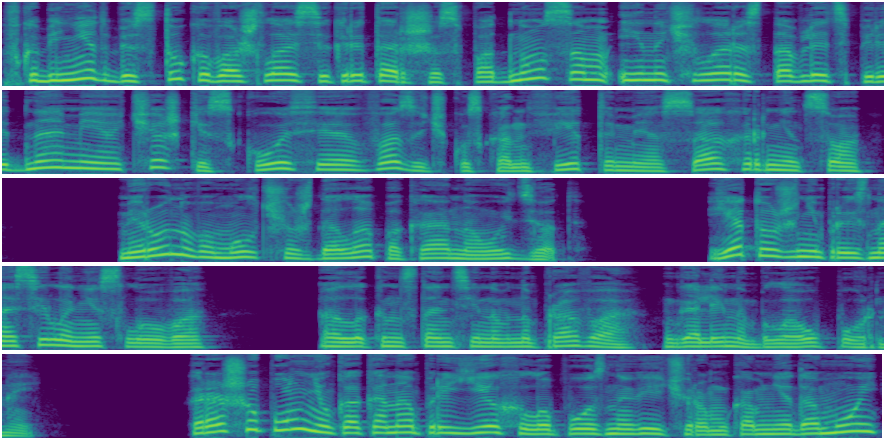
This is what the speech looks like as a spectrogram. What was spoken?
В кабинет без стука вошла секретарша с подносом и начала расставлять перед нами чашки с кофе, вазочку с конфетами, сахарницу. Миронова молча ждала, пока она уйдет. Я тоже не произносила ни слова. Алла Константиновна права, Галина была упорной. Хорошо помню, как она приехала поздно вечером ко мне домой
